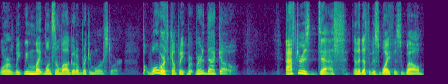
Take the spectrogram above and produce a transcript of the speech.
or we, we might once in a while go to a brick and mortar store. But Woolworth Company, where, where did that go? After his death, and the death of his wife as well,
